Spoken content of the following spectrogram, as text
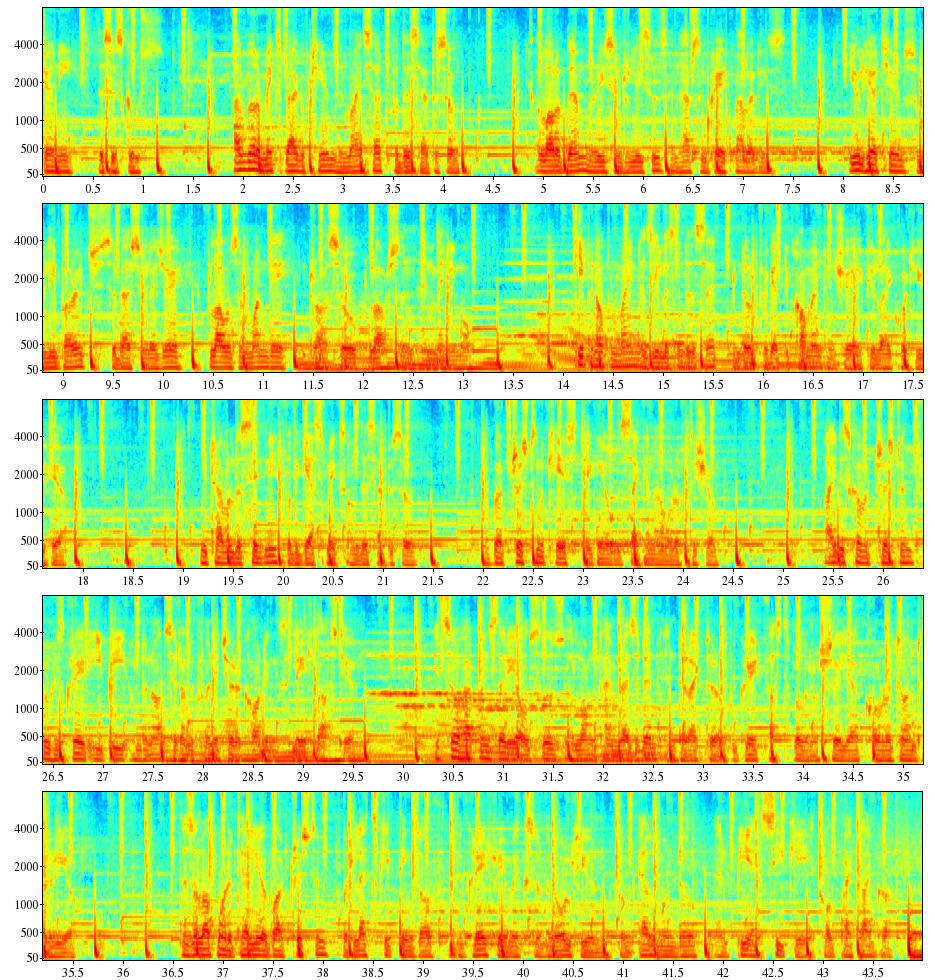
Journey. This is Goos. I've got a mixed bag of tunes in my set for this episode. A lot of them are recent releases and have some great melodies. You'll hear tunes from Lee Burridge, Sebastien Leger, Flowers on Monday, Draso, Larson, and many more. Keep an open mind as you listen to the set and don't forget to comment and share if you like what you hear. We travel to Sydney for the guest mix on this episode. We've got Tristan Case taking over the second hour of the show. I discovered Tristan through his great EP on Not Sit on the Furniture recordings late last year. It so happens that he also is a long-time resident and director of a great festival in Australia called Return to Rio. There's a lot more to tell you about Tristan, but let's kick things off with a great remix of an old tune from El Mundo and PNCK called Pythagoras.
